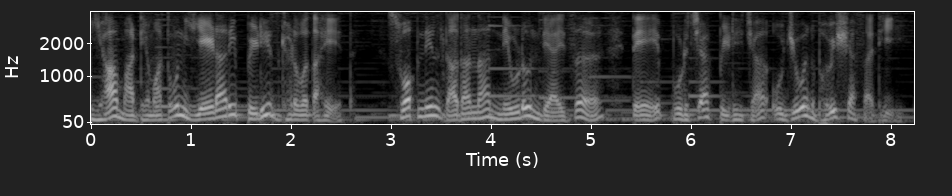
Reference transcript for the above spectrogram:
ह्या माध्यमातून येणारी पिढीच घडवत आहेत. स्वप्नील दादांना निवडून द्यायचं ते पुढच्या पिढीच्या उज्ज्वल भविष्यासाठी.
